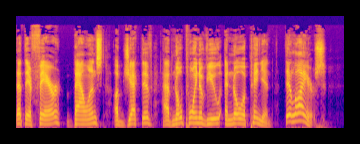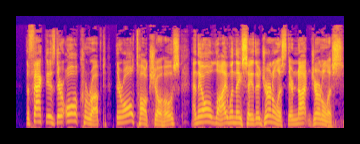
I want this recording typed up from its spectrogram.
that they're fair, balanced, objective, have no point of view and no opinion. They're liars. The fact is they're all corrupt. They're all talk show hosts and they all lie when they say they're journalists. They're not journalists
